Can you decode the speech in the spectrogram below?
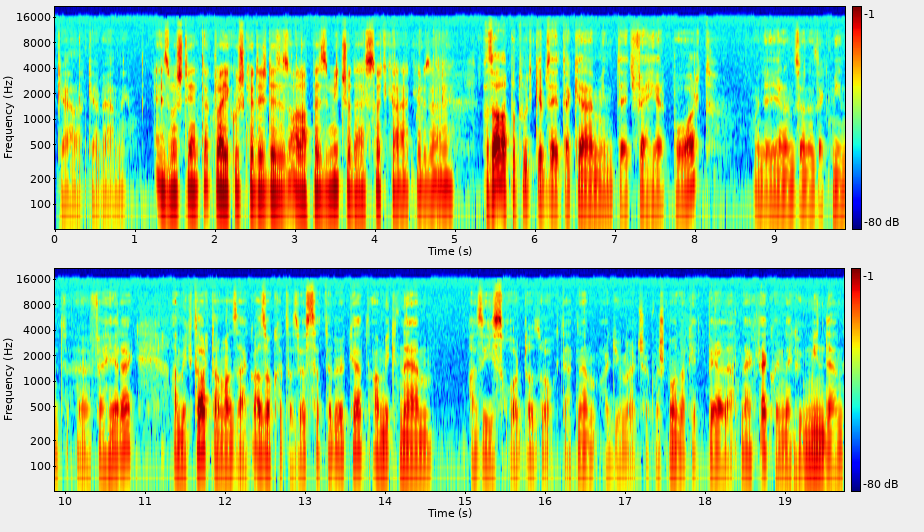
kell keverni. Ez most ilyen tök laikus kérdés, de ez az alap, ez micsoda, ezt hogy kell elképzelni? Az alapot úgy képzeljétek el, mint egy fehér port, ugye jellemzően ezek mind fehérek, amik tartalmazzák azokat az összetevőket, amik nem az ízhordozók, tehát nem a gyümölcsök. Most mondok egy példát nektek, hogy nekünk minden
